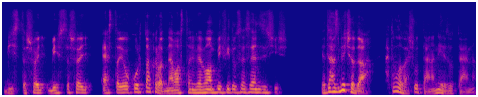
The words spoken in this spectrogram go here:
biztos, hogy, biztos, hogy ezt a jókurt akarod? Nem azt, amiben van bifidus essenzis is? Ja, de az micsoda? Hát olvas utána, nézz utána.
